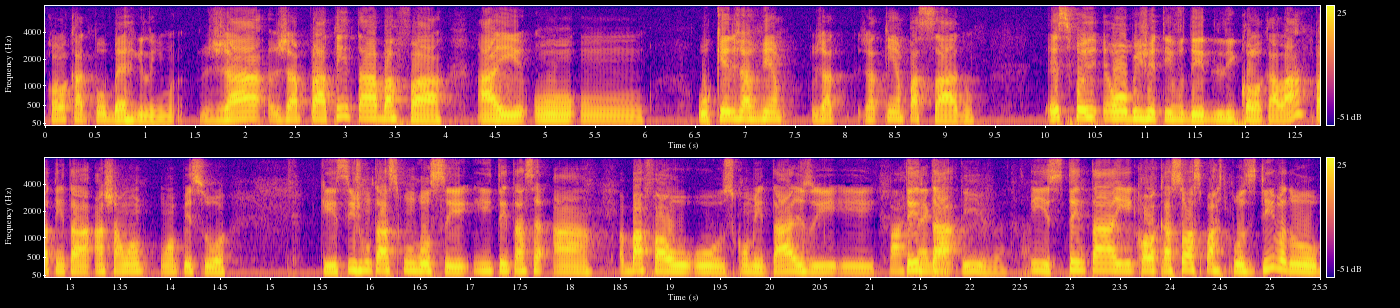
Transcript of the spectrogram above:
colocado por Berg Lima, já, já para tentar abafar aí um, um, o que ele já vinha já, já tinha passado. Esse foi o objetivo dele lhe colocar lá para tentar achar uma, uma pessoa que se juntasse com você e tentasse a, abafar o, os comentários e, e tentar negativa. isso, tentar aí colocar só as partes positivas do,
